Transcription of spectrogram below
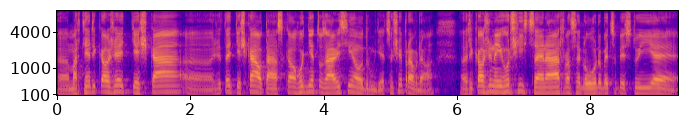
Eh, Martin říkal, že, je těžká, eh, že to je těžká otázka, hodně to závisí na odrůdě, což je pravda. Eh, říkal, že nejhorší scénář vlastně dlouhodobě, co pěstují, je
